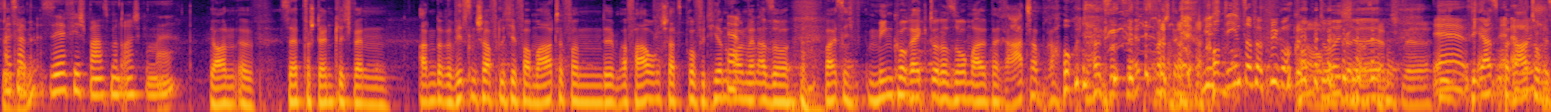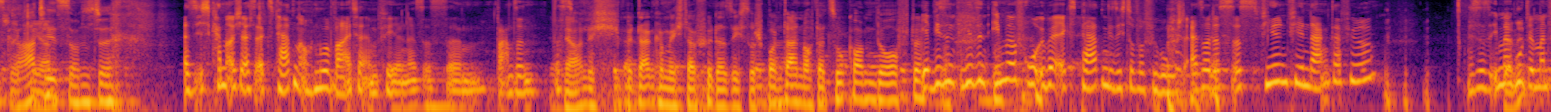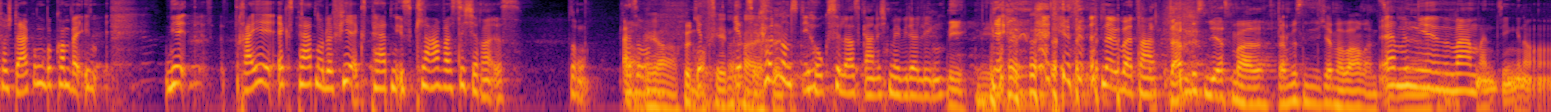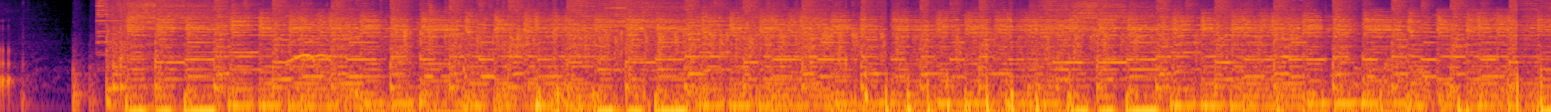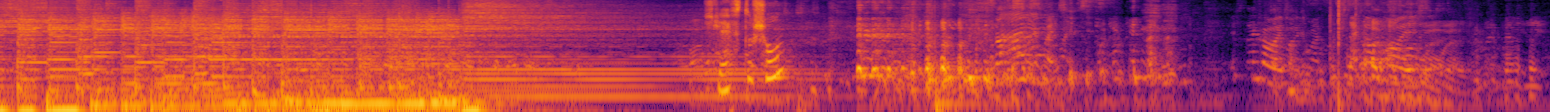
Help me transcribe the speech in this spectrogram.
Sehr es hat sehr viel Spaß mit euch gemacht. ja und, äh, selbstverständlich, wenn andere wissenschaftliche Formate von dem Erfahrungsschatz profitieren Ja. wollen, wenn also, weiß nicht, Minkorrekt oder so mal Berater braucht, also selbstverständlich. Wir kommt, stehen zur Verfügung. Genau, wir durch, äh. Ja, die Erstberatung ist gratis und äh, also ich kann euch als Experten auch nur weiterempfehlen. Es ist ähm, Wahnsinn. Das Ja, und ich bedanke mich dafür, dass ich so spontan noch dazukommen durfte. Ja, wir sind, wir sind immer froh über Experten, die sich zur Verfügung stellen. Also das ist vielen, vielen Dank dafür. Es ist immer gut, wenn man Verstärkung bekommt, weil eben, mir, drei Experten oder vier Experten ist klar, was sicherer ist. So. Also Ja, fünf jetzt, auf jeden jetzt Fall. können uns die Hoaxillas gar nicht mehr widerlegen. Nee, nee. die sind in der Überzahl. Da müssen die erstmal, da müssen die sich erstmal warm anziehen. Ja, müssen ja. die warm anziehen, genau. Schläfst du schon? Ich danke euch. Ich danke euch.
